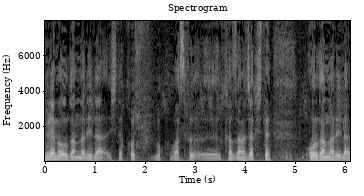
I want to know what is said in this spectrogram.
Üreme organlarıyla işte koçluk vasfı e, kazanacak işte organlarıyla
